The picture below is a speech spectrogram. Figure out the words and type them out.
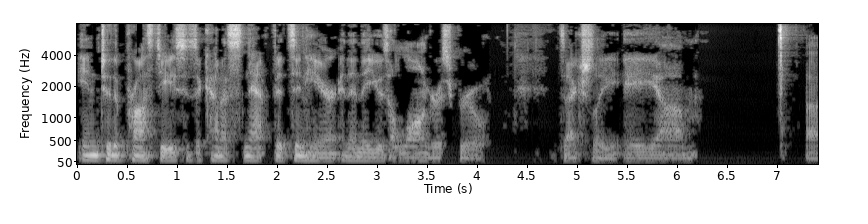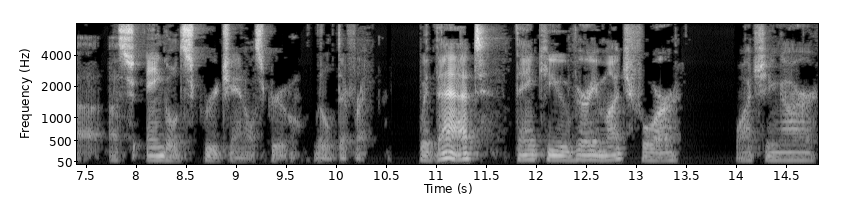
into the prosthesis. It kind of snap fits in here, and then they use a longer screw. It's actually a, um, uh, a angled screw channel screw, a little different with that, thank you very much for watching our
